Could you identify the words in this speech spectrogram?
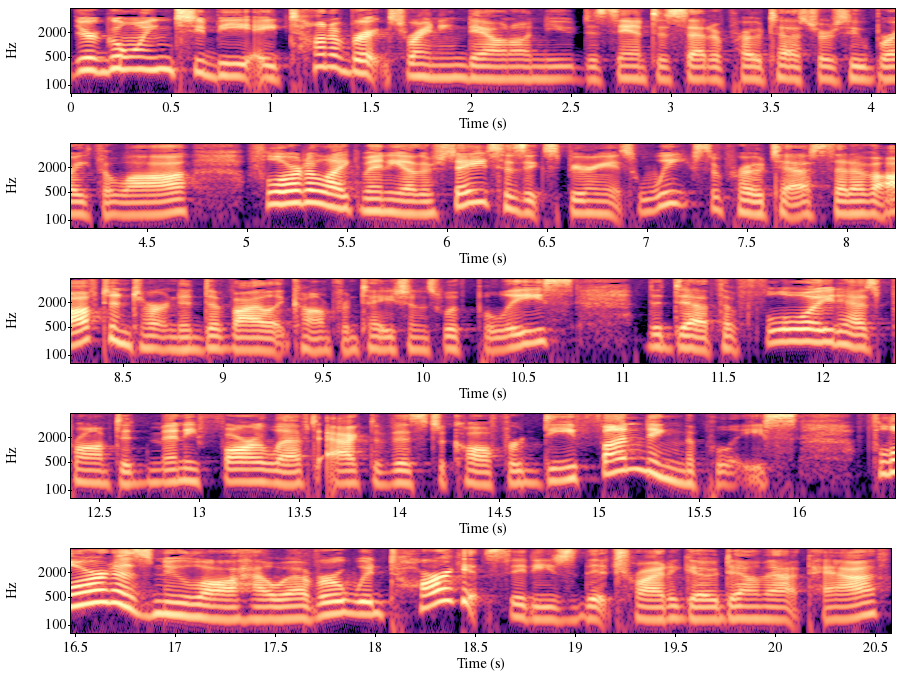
There are going to be a ton of bricks raining down on you, DeSantis said of protesters who break the law. Florida, like many other states, has experienced weeks of protests that have often turned into violent confrontations with police. The death of Floyd has prompted many far left activists to call for defunding the police. Florida's new law, however, would target cities that try to go down that path.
